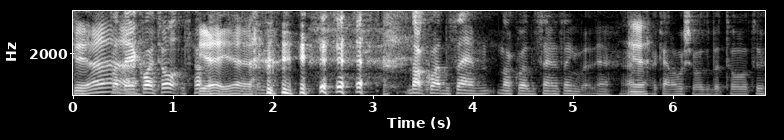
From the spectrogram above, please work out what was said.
yeah, But they're quite tall. So yeah, yeah. not quite the same. Not quite the same thing. But yeah. I, Yeah. I kind of wish I was a bit taller too.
